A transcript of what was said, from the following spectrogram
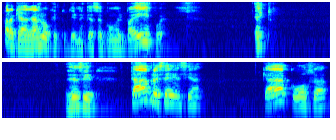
para que hagas lo que tú tienes que hacer con el país, pues. Esto. Es decir, cada presencia, cada cosa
